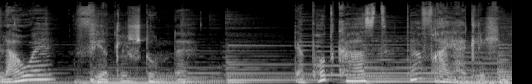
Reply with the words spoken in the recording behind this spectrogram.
Blaue Viertelstunde. Der Podcast der Freiheitlichen.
